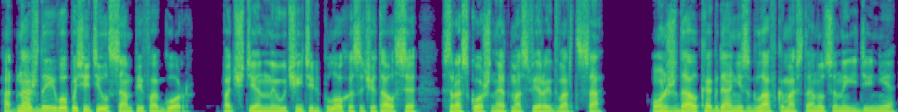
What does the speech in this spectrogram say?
Однажды его посетил сам Пифагор. Почтенный учитель плохо сочетался с роскошной атмосферой дворца. Он ждал, когда они с главком останутся наедине,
